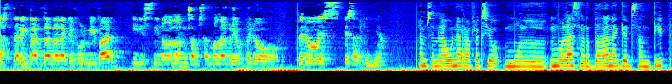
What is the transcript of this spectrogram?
estaré encantada de que formi part i si no, doncs em sap molt de greu, però, però és, és el que hi ha. Em sembla una reflexió molt, molt acertada en aquest sentit.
